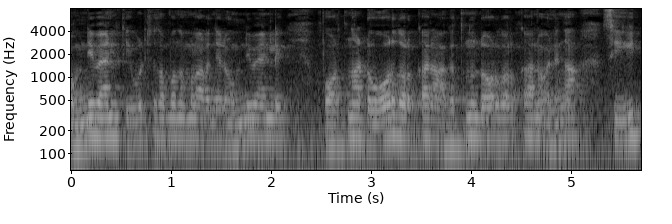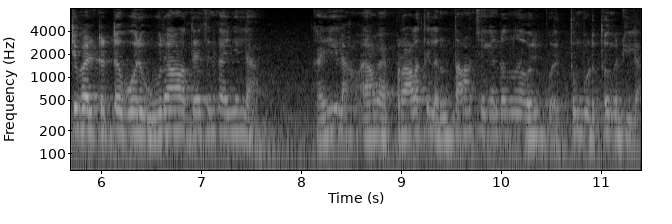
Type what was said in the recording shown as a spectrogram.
ഒമ്നി വാനിൽ തീ പിടിച്ച സംഭവം നമ്മൾ അറിഞ്ഞല്ലോ. ഒമ്നി വാനിൽ പുറത്തുനിന്ന് ആ ഡോർ തുറക്കാനോ അകത്തുനിന്ന് ഡോർ തുറക്കാനോ അല്ലെങ്കിൽ ആ സീറ്റ് ബെൽറ്റ് ഇട്ട് പോലും ഊരാൻ അദ്ദേഹത്തിന് കഴിഞ്ഞില്ല. കഴിയില്ല. ആ വെപ്രാളത്തിൽ എന്താണ് ചെയ്യേണ്ടതെന്ന് ഒരു എത്തും പിടുത്തവും കിട്ടില്ല.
